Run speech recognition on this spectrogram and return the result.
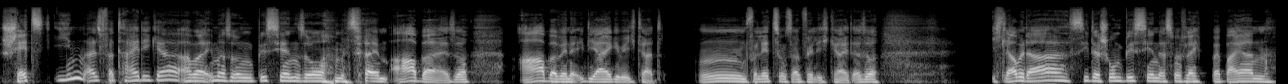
schätzt ihn als Verteidiger, aber immer so ein bisschen so mit seinem Aber. Also aber, wenn er Idealgewicht hat. Hm, Verletzungsanfälligkeit. Also ich glaube, da sieht er schon ein bisschen, dass man vielleicht bei Bayern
